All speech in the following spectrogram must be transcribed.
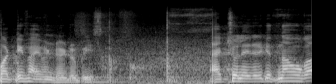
फोर्टी फाइव हंड्रेड रुपीज़ का। एक्चुअल एरियर कितना होगा?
